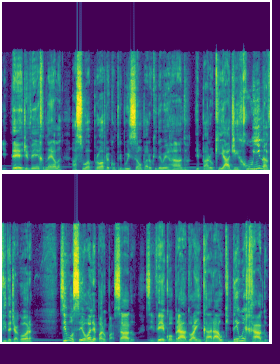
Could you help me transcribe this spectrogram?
e ter de ver nela a sua própria contribuição para o que deu errado e para o que há de ruim na vida de agora. Se você olha para o passado, se vê cobrado a encarar o que deu errado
